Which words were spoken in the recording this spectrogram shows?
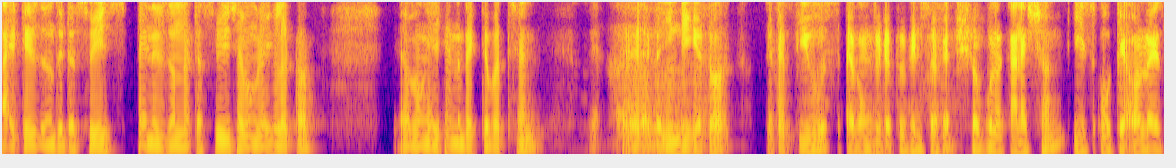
লাইটের জন্য দুইটা সুইচ ফ্যানের জন্য একটা সুইচ এবং রেগুলেটর এবং এখানে দেখতে পাচ্ছেন একটা ইন্ডিকেটর একটা ফিউজ এবং দুইটা টুপিন সকেট সবগুলা connection is okay always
